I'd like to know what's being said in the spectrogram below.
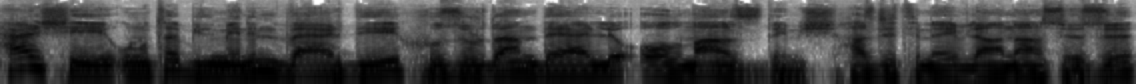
her şeyi unutabilmenin verdiği huzurdan değerli olmaz demiş. Hazreti Mevlana sözü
